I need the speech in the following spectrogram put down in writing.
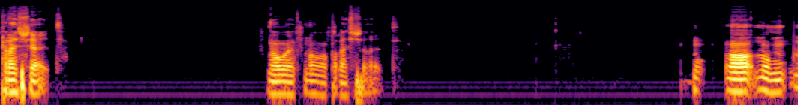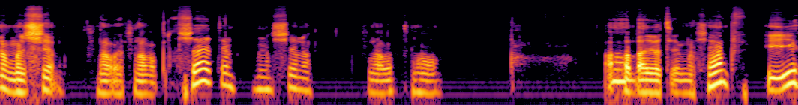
прощаете снова и снова прощает. Ну, а, ну, ну, мужчина. Снова и снова прощаете мужчину, снова и снова а, даете ему шанс и,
